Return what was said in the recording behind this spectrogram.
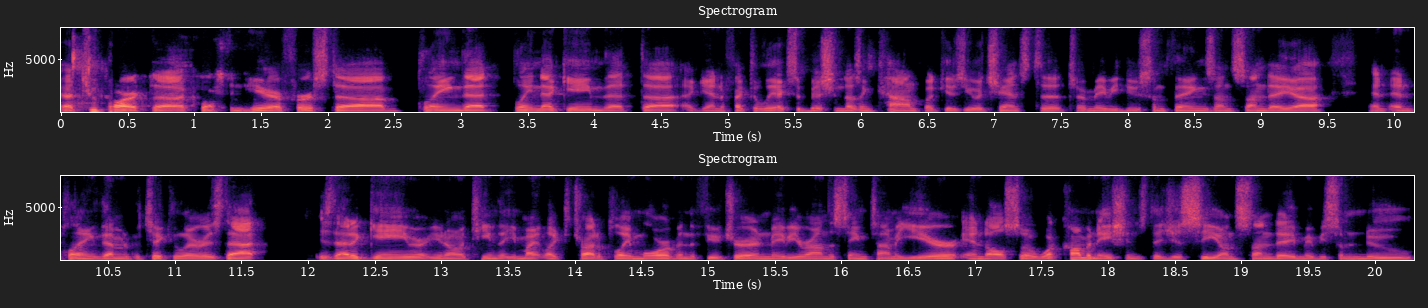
A two-part uh, question here. First, uh, playing that playing that game that uh, again effectively exhibition doesn't count, but gives you a chance to to maybe do some things on Sunday, uh, and and playing them in particular. Is that is that a game or you know a team that you might like to try to play more of in the future and maybe around the same time of year? And also, what combinations did you see on Sunday? Maybe some new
